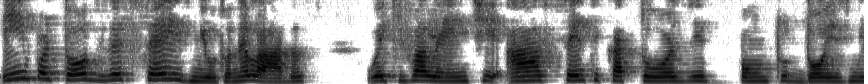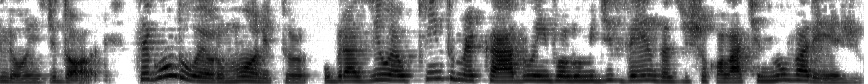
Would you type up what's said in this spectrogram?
e importou 16 mil toneladas, o equivalente a 114,2 milhões de dólares. Segundo o Euromonitor, o Brasil é o quinto mercado em volume de vendas de chocolate no varejo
